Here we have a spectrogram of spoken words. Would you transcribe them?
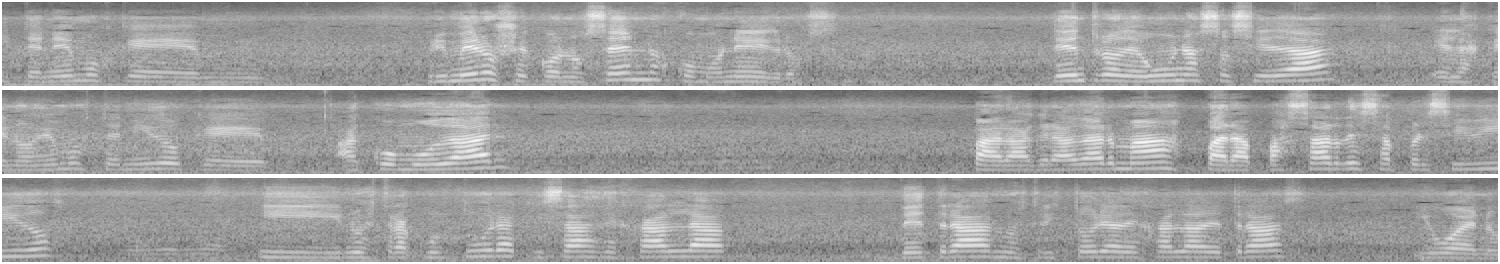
y tenemos que mm, primero reconocernos como negros dentro de una sociedad en la que nos hemos tenido que acomodar para agradar más, para pasar desapercibidos y nuestra cultura quizás dejarla detrás, nuestra historia dejarla detrás y bueno,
